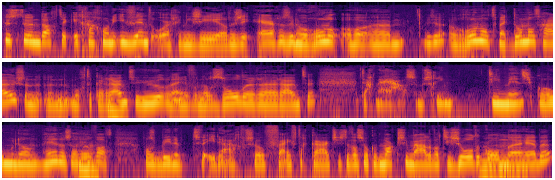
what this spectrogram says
Dus toen dacht ik, ik ga gewoon een event organiseren. Dus ik, ergens in een Ronald, uh, je, Ronald McDonald huis... Een, een, mocht ik een ruimte huren, een of andere zolderruimte. Ik dacht, nou ja, als ze misschien tien mensen komen dan, hè, dat is al heel ja. wat. was binnen twee dagen of zo 50 kaartjes. Dat was ook het maximale wat die zolder kon uh, hebben.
